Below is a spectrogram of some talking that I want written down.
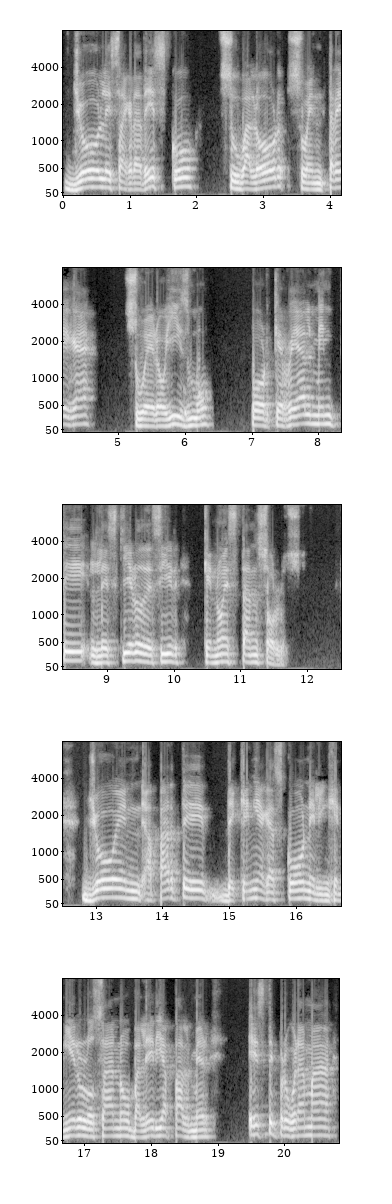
yo les agradezco su valor, su entrega, su heroísmo, porque realmente les quiero decir que no están solos. Yo, en aparte de Kenia Gascón, el ingeniero Lozano, Valeria Palmer, este programa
